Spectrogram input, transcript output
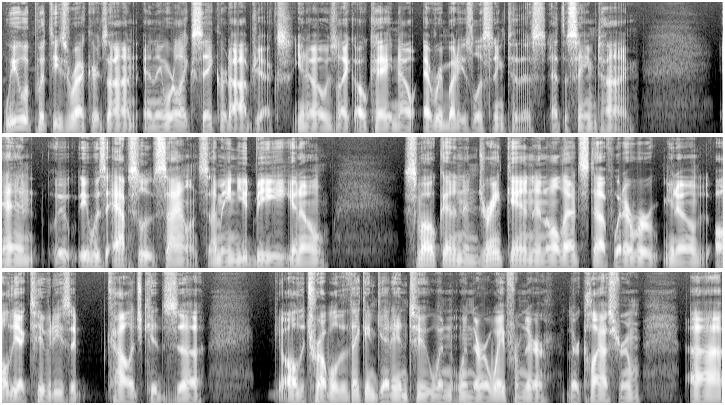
we would put these records on and they were like sacred objects. You know, it was like okay now everybody's listening to this at the same time, and it, it was absolute silence. I mean, you'd be you know smoking and drinking and all that stuff, whatever you know, all the activities that college kids. Uh, all the trouble that they can get into when, when they're away from their, their classroom. Uh,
